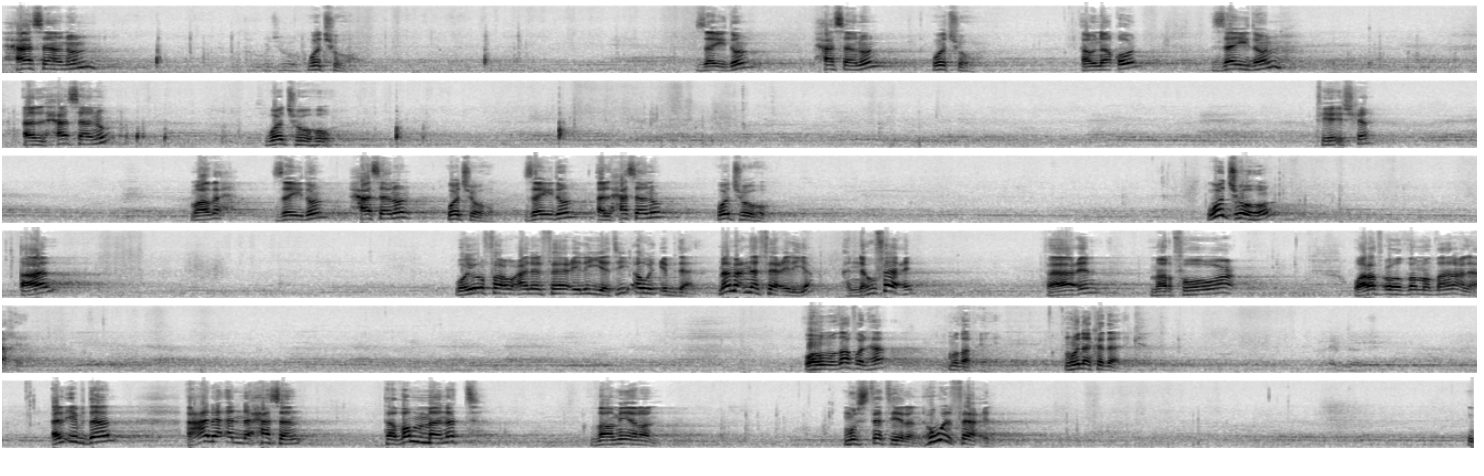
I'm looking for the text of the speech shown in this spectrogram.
حسن وجهه. زيد حسن وجهه. أو نقول زيد الحسن وجهه. فيها إشكال واضح؟ زيد حسن وجهه. زيد الحسن وجهه. وجهه قال ويرفع على الفاعلية أو الإبدال. ما معنى الفاعلية؟ أنه فاعل. فاعل مرفوع ورفعه الضم الظاهر على آخره. وهو مضاف لها مضاف إليه. هنا كذلك. الإبدال على أن حسن تضمنت ضميرا مستترا هو الفاعل.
